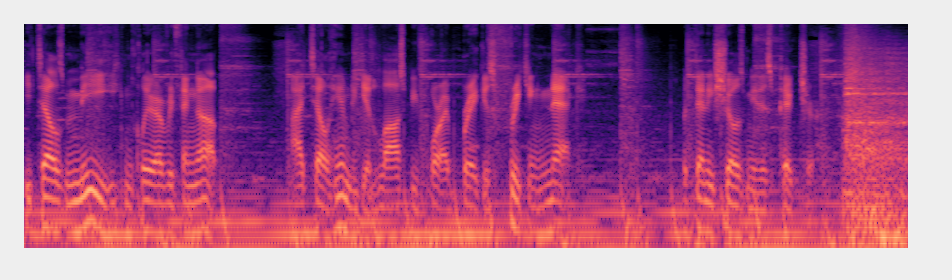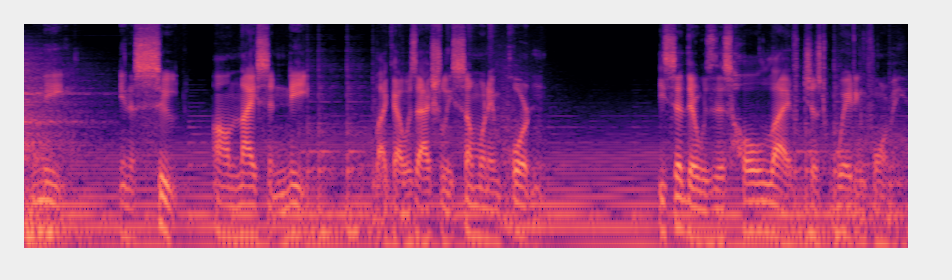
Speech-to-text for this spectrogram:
He tells me he can clear everything up. I tell him to get lost before I break his freaking neck. But then he shows me this picture. Me, in a suit, all nice and neat, like I was actually someone important. He said there was this whole life just waiting for me.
